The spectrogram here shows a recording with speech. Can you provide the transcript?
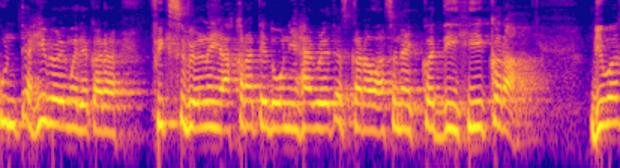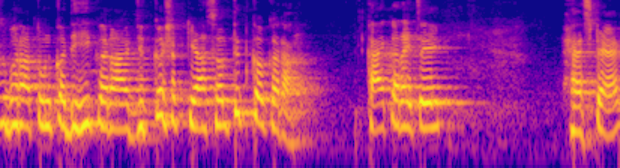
कोणत्याही वेळेमध्ये करा. फिक्स वेळ नाही अकरा ते दोन ह्या वेळेतच करावं असं नाही. कधीही करा. दिवसभरातून कधीही करा. जितकं शक्य असेल तितकं करा. काय करायचं आहे हॅशटॅग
